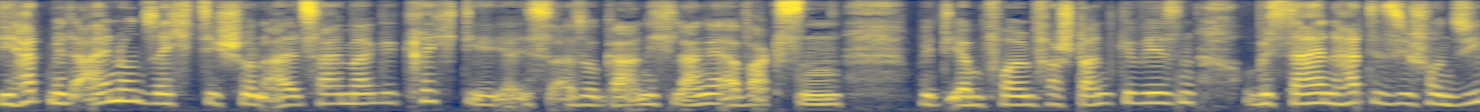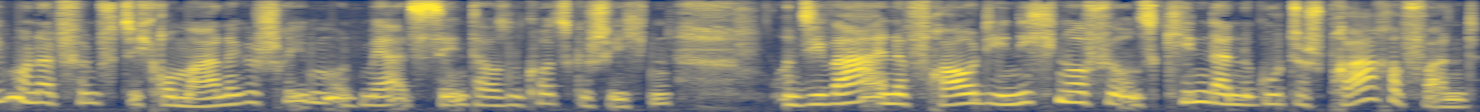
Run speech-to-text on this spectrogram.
Die hat mit 61 schon Alzheimer gekriegt. Die ist also gar nicht lange erwachsen mit ihrem vollen Verstand gewesen. Und bis dahin hatte sie schon 750 Romane geschrieben und mehr als 10.000 Kurzgeschichten. Und sie war eine Frau, die nicht nur für uns Kinder eine gute Sprache fand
